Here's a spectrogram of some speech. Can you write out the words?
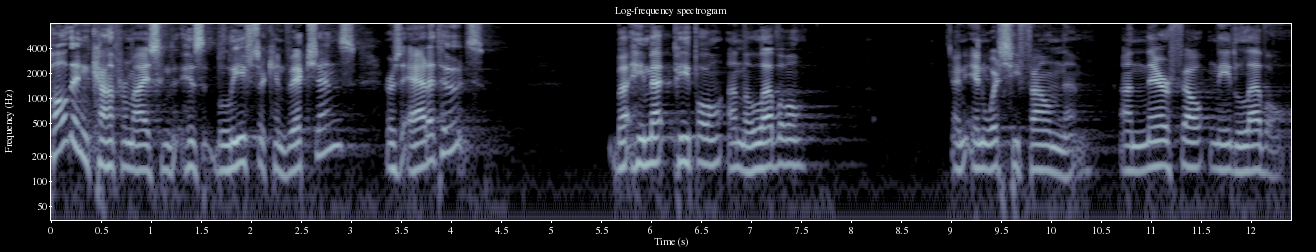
Paul didn't compromise his beliefs or convictions or his attitudes, but he met people on the level in, in which he found them, on their felt need level,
